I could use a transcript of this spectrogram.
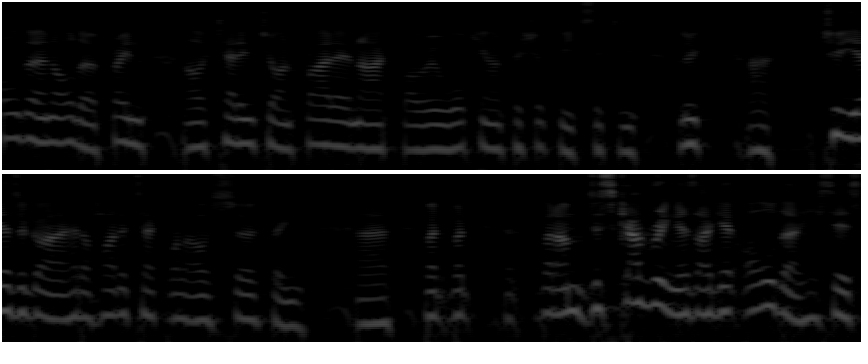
older and older, a friend I was chatting to on Friday night while we were walking on Fish Hoek Beach said to me, Luke, uh, two years ago I had a heart attack while I was surfing. Uh, but, but, uh, but I'm discovering as I get older, he says,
